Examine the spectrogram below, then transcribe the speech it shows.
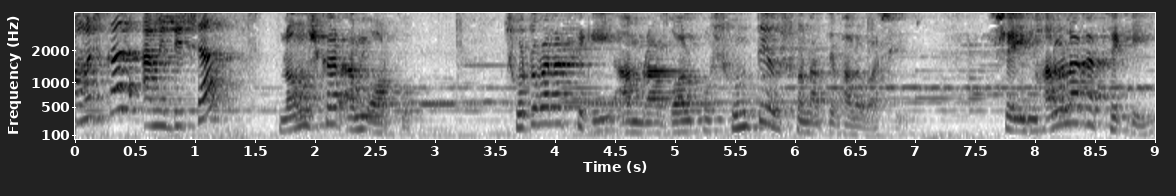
নমস্কার, আমি দিশা। নমস্কার, আমি অর্ক। ছোটবেলা থেকেই আমরা গল্প শুনতে ও শোনাতে ভালোবাসি। সেই ভালো লাগা থেকেই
